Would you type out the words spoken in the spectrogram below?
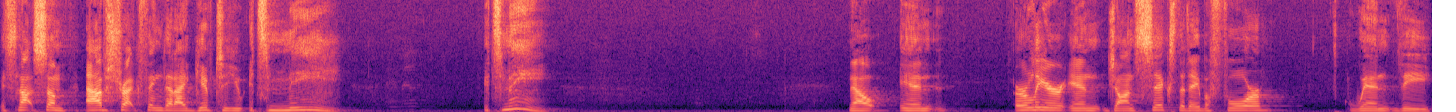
It's not some abstract thing that I give to you, it's me. It's me. Now, in earlier in John 6, the day before, when the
